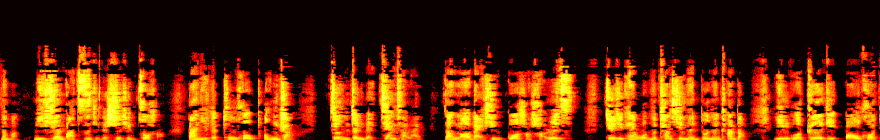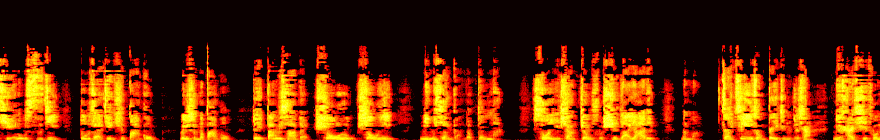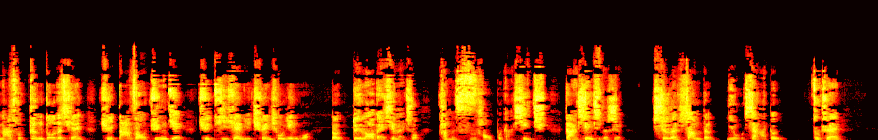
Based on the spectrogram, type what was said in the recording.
那么，你先把自己的事情做好，把你的通货膨胀真正的降下来，让老百姓过好好日子。这几天我们看新闻都能看到，英国各地包括铁路司机都在进行罢工。为什么罢工？对当下的收入收益明显感到不满，所以向政府施加压力。那么。在这种背景之下，你还企图拿出更多的钱去打造军舰，去体现你全球英国的对老百姓来说，他们丝毫不感兴趣。感兴趣的是吃了上顿有下顿。主持人，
